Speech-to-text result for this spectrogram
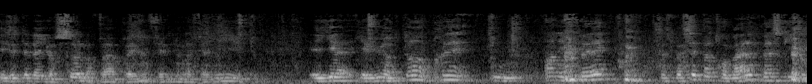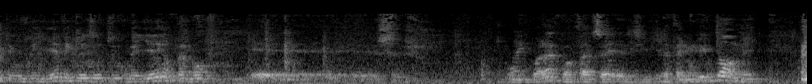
Ils étaient d'ailleurs seuls, enfin après ils ont fait venir la famille et tout. Et il y a, il y a eu un temps après où, en effet, ça se passait pas trop mal parce qu'ils étaient ouvriers avec les autres ouvriers, enfin bon. et, je- je- Bon, voilà quoi, enfin, il a fallu du temps, mais.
